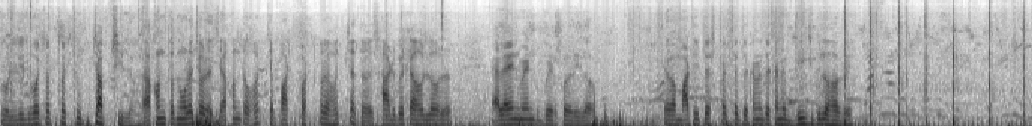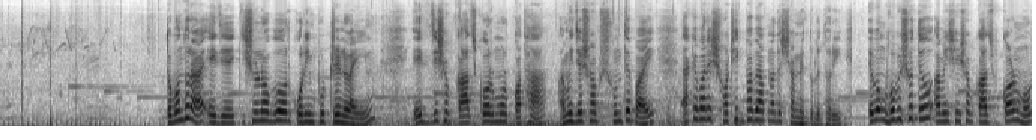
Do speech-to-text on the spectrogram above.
চল্লিশ বছর তো চুপচাপ ছিল এখন তো নড়ে চড়েছে এখন তো হচ্ছে পাট পাট করে হচ্ছে তো সার্ভেটা হলো অ্যালাইনমেন্ট বের করে দিল। এবার মাটি টেস্ট হচ্ছে যেখানে যেখানে ব্রিজগুলো হবে তো বন্ধুরা, এই যে কৃষ্ণনগর করিমপুর ট্রেন লাইন, এই যেসব কাজকর্মর কথা আমি যেসব শুনতে পাই, একেবারে সঠিকভাবে আপনাদের সামনে তুলে ধরি। এবং ভবিষ্যতেও আমি সেই সব কাজকর্মর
